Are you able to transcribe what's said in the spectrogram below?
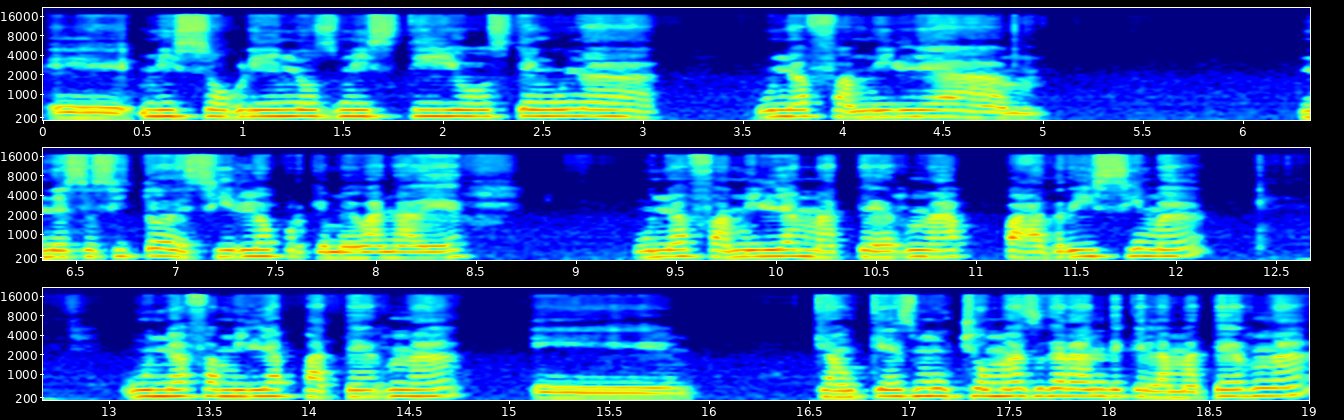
eh, mis sobrinos, mis tíos. Tengo una, una familia, necesito decirlo porque me van a ver, una familia materna padrísima, una familia paterna eh, que aunque es mucho más grande que la materna,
